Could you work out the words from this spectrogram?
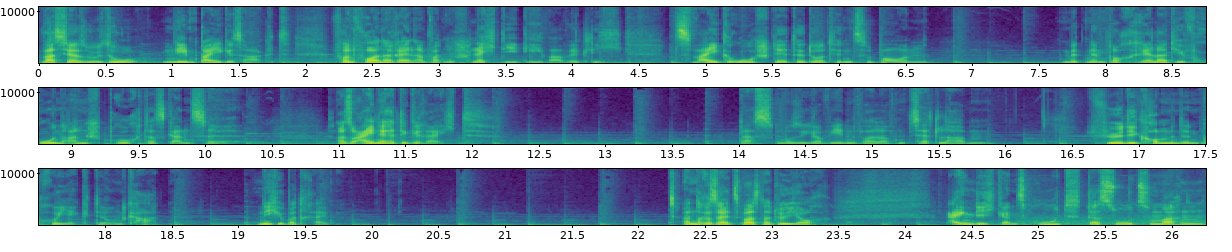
Was ja sowieso, nebenbei gesagt, von vornherein einfach eine schlechte Idee war, wirklich zwei Großstädte dorthin zu bauen. Mit einem doch relativ hohen Anspruch, das Ganze. Also eine hätte gereicht. Das muss ich auf jeden Fall auf dem Zettel haben. Für die kommenden Projekte und Karten. Nicht übertreiben. Andererseits war es natürlich auch eigentlich ganz gut, das so zu machen.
